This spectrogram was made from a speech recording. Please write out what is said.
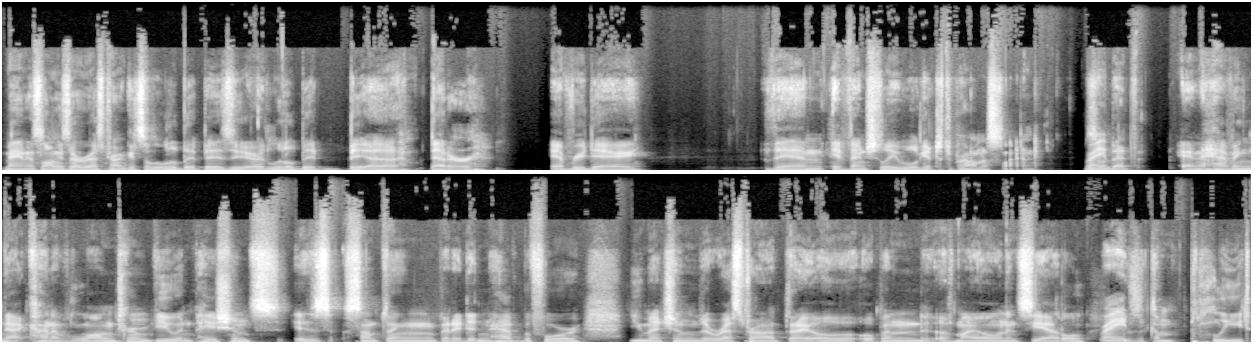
man, as long as our restaurant gets a little bit busy or a little bit bi- uh, better every day, then eventually we'll get to the promised land. So Right. that and having that kind of long-term view and patience is something that I didn't have before. You mentioned the restaurant that I o- opened of my own in Seattle. Right. It was a complete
